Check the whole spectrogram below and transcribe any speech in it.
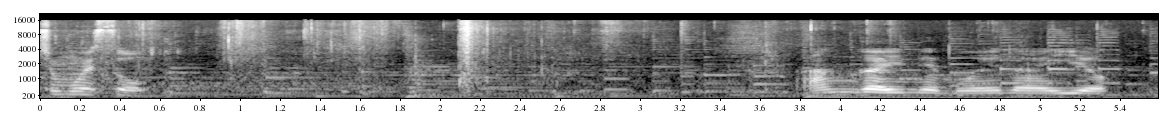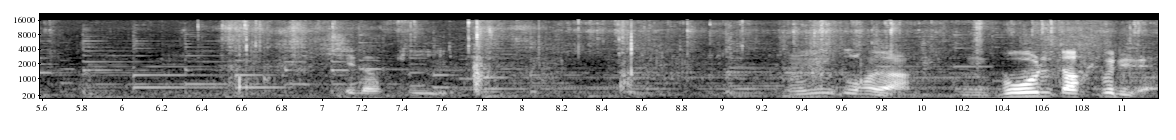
ちゃ燃えそう。案外ね燃えないよ。ヒノキ。ほんとほらボールたっぷりだよ。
